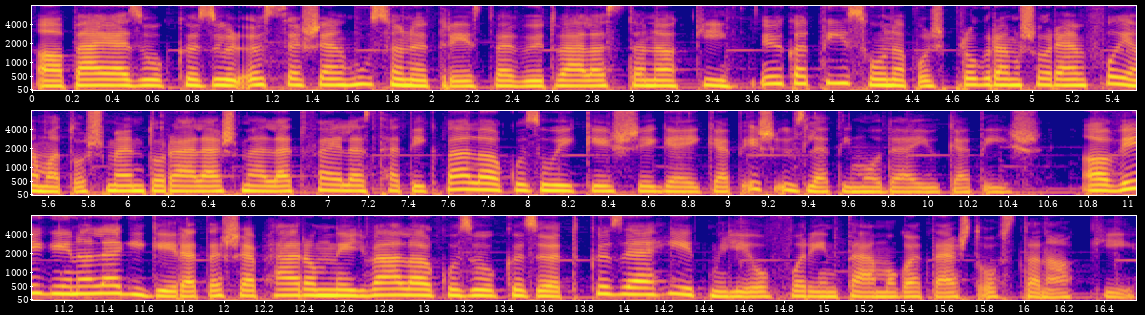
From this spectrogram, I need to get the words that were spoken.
A pályázók közül összesen 25 résztvevőt választanak ki, ők a 10 hónapos program során folyamatos mentorálás mellett fejleszthetik vállalkozói készségeiket és üzleti modelljüket is. A végén a legígéretesebb 3-4 vállalkozó között közel 7 millió forint támogatást osztanak ki.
